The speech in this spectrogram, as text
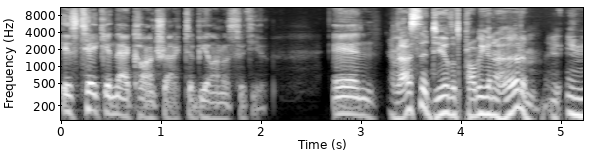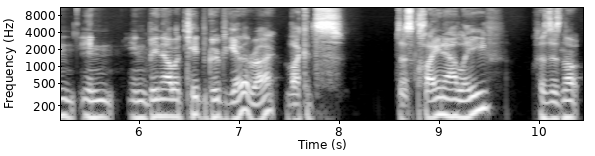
is taking that contract, to be honest with you. And, and that's the deal that's probably going to hurt him in in in being able to keep the group together, right? Like it's does Klay now leave because there's not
